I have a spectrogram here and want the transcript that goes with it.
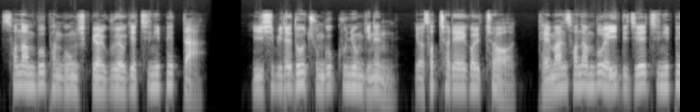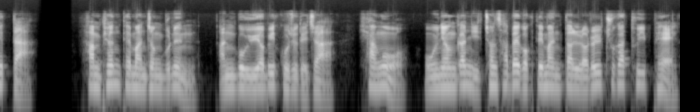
서남부 방공식별구역에 진입했다. 20일에도 중국 군용기는 6차례에 걸쳐 대만 서남부 에이드지에 진입했다. 한편 대만 정부는 안보 위협이 고조되자 향후 5년간 2,400억 대만 달러를 추가 투입해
